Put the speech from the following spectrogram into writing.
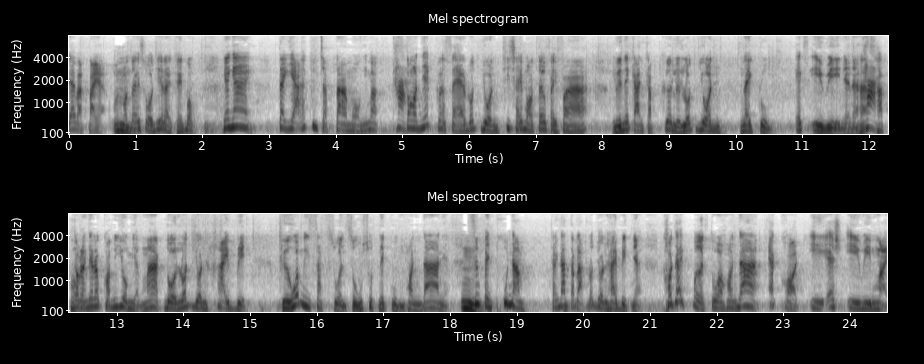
ได้บัตรไปอะอืม มอเตอร์เอ็กซ์โปที่อะไรเคยบอก ง่ายๆ แต่อยากให้คุณจับตามองนี่มาก ค่ะ ตอนเนี้ยกระแสรถยนต์ที่ใช้มอเตอร์ไฟฟ้า หรือในการขับเคลื่อนหรือรถยนต์ในกลุ่ม XEV เนี่ยนะฮะ ค่ะ ครับผมกำลังได้รับความนิยมอย่างมาก โดยรถยนต์ไฮบริดถือว่ามีสัดส่วนสูงสุดในกลุ่ม Honda เนี่ย อืมซึ่งเป็นผู้นำ ทางด้านตลาดรถยนต์ไฮบริดเนี่ยเขาได้เปิดตัว Honda Accord EHEV ใหม่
